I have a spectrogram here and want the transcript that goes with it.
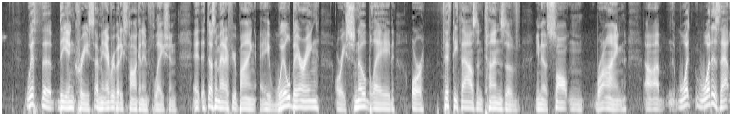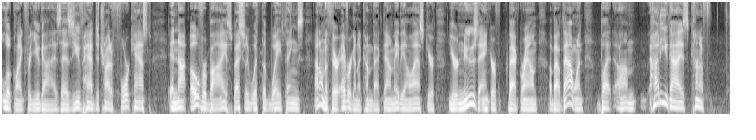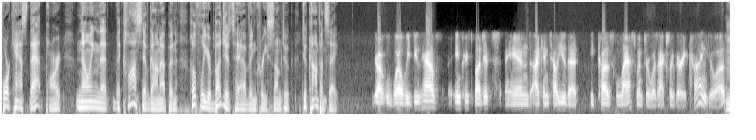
with the the increase, I mean, everybody's talking inflation. It, it doesn't matter if you're buying a wheel bearing or a snow blade or fifty thousand tons of you know salt and brine. Uh, what what does that look like for you guys as you've had to try to forecast and not overbuy, especially with the way things? I don't know if they're ever going to come back down. Maybe I'll ask your your news anchor background about that one. But um, how do you guys kind of forecast that part, knowing that the costs have gone up and hopefully your budgets have increased some to to compensate. Uh, well, we do have increased budgets, and I can tell you that because last winter was actually very kind to us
